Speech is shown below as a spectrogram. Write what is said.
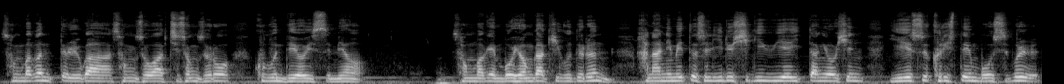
성막은 뜰과 성소와 지성소로 구분되어 있으며 성막의 모형과 기구들은 하나님의 뜻을 이루시기 위해 이 땅에 오신 예수 그리스도의 모습을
